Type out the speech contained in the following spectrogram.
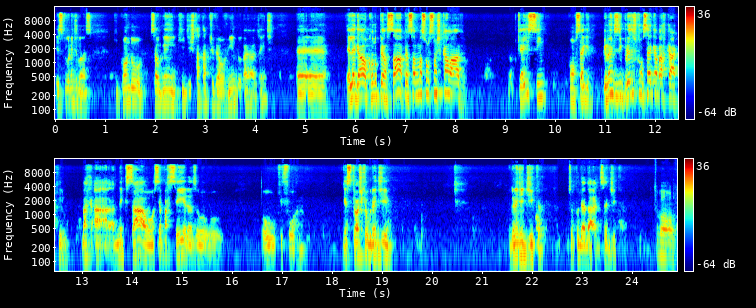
Esse é o grande lance. Que quando, se alguém aqui de startup estiver ouvindo, né, a gente, é, é legal, quando pensar, pensar numa solução escalável. Porque aí sim, consegue, grandes empresas conseguem abarcar aquilo anexar ou ser parceiras ou, ou, ou o que for. Né? Esse que eu acho que é o grande grande dica, se eu puder dar essa dica. Muito bom.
